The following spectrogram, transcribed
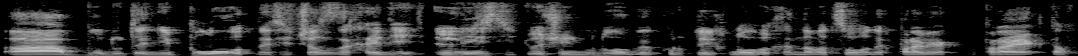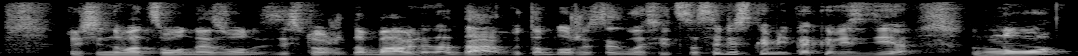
а, будут они плотно сейчас заходить, листить очень много крутых новых инновационных проектов, то есть инновационная зона здесь тоже добавлена, да, вы там должны согласиться с рисками, как и везде, но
